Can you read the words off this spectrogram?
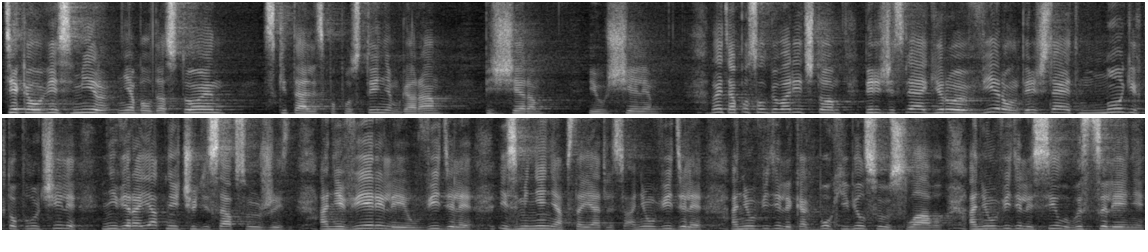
«Те, кого весь мир не был достоин, скитались по пустыням, горам, пещерам и ущельям, Знаете, апостол говорит, что перечисляя героев веры, он перечисляет многих, кто получили невероятные чудеса в свою жизнь. Они верили и увидели изменения обстоятельств. Они увидели, они увидели, как Бог явил свою славу. Они увидели силу в исцелении.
